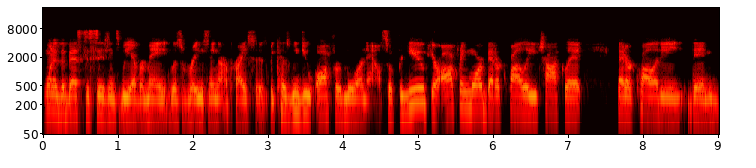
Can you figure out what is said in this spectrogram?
One of the best decisions we ever made was raising our prices because we do offer more now. So for you, if you're offering more better quality chocolate, better quality, then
